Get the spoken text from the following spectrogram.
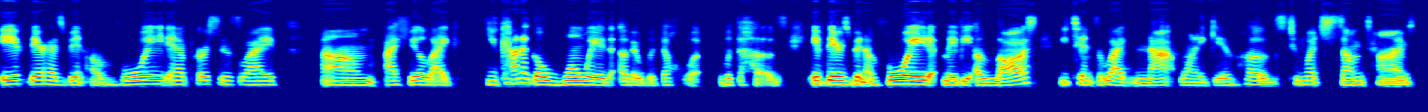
if there has been a void in a person's life, um, I feel like you kind of go one way or the other with the with the hugs. If there's been a void, maybe a loss, you tend to like not want to give hugs too much sometimes.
